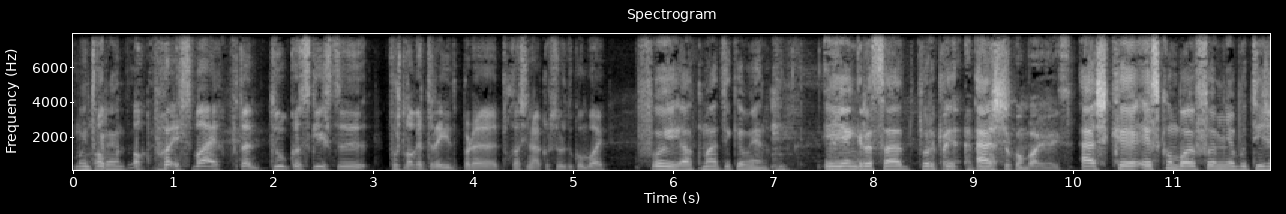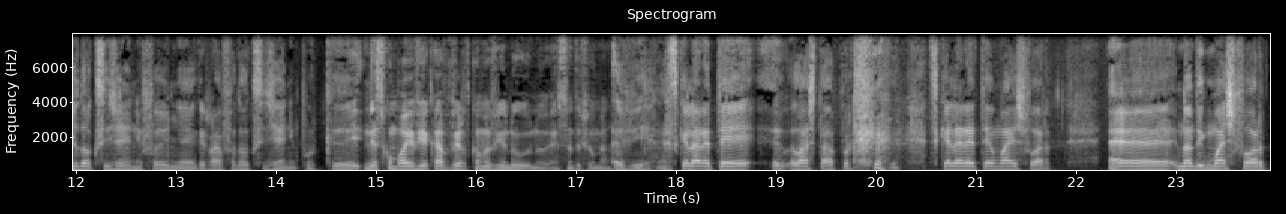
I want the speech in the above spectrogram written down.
muito grande ocupou esse bairro. Portanto, tu conseguiste, foste logo atraído para te relacionar com o senhor do comboio? Fui automaticamente. E é engraçado porque acho, o comboio, é isso? acho que esse comboio foi a minha botija de oxigênio, foi a minha garrafa de oxigênio. Porque e nesse comboio havia Cabo Verde, como havia no, no, em Santa Filomena? Havia, se calhar até lá está, porque se calhar até mais forte. Uh, não digo mais forte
